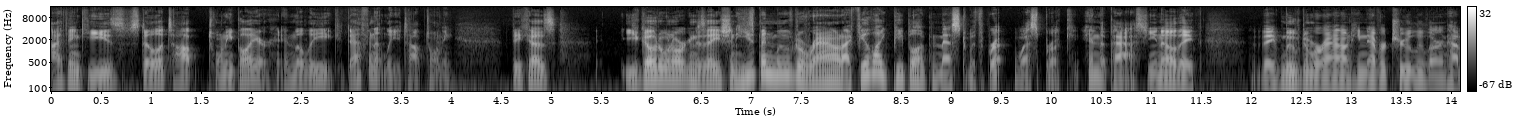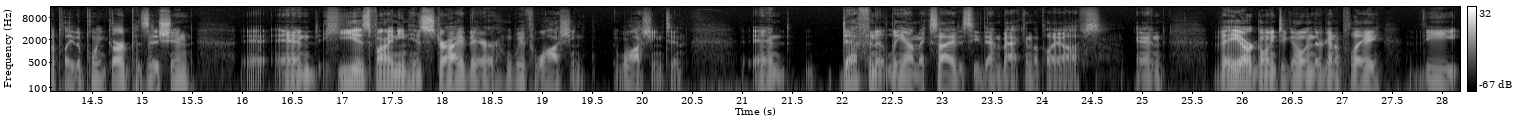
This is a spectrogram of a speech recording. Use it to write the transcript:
I think he's still a top 20 player in the league. Definitely top 20. Because you go to an organization, he's been moved around. I feel like people have messed with Westbrook in the past. You know, they've they've moved him around. He never truly learned how to play the point guard position. And he is finding his stride there with Washington. Washington. And definitely I'm excited to see them back in the playoffs. And they are going to go and they're going to play the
